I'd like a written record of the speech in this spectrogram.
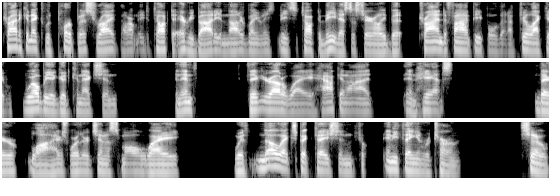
trying to connect with purpose. Right? I don't need to talk to everybody, and not everybody needs, needs to talk to me necessarily, but trying to find people that I feel like it will be a good connection, and then figure out a way. How can I enhance their lives, whether it's in a small way with no expectation for anything in return? So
